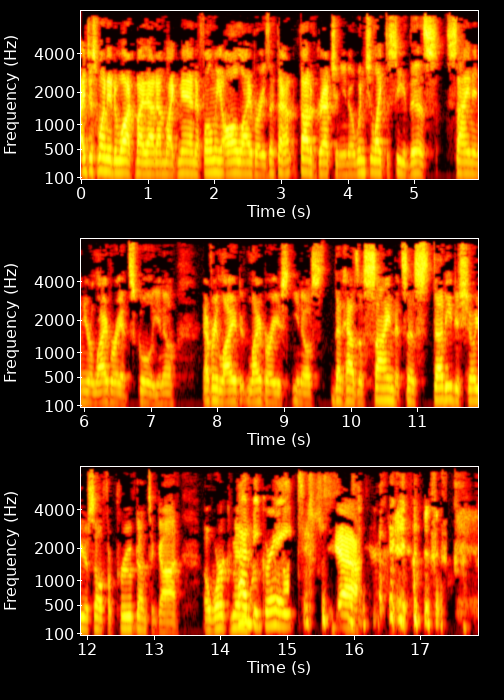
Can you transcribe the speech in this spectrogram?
I just wanted to walk by that. I'm like, man, if only all libraries, I th- thought of Gretchen, you know, wouldn't you like to see this sign in your library at school? You know, every li- library, you know, that has a sign that says study to show yourself approved unto God. A workman. That'd be great. yeah.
